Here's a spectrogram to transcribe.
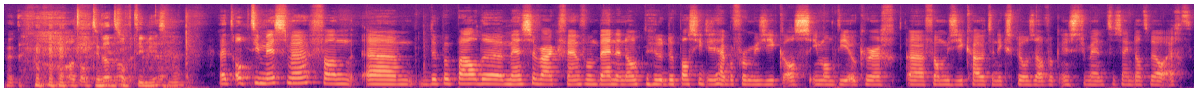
Wat optimisme. Dat optimisme. Het optimisme van ehm, de bepaalde mensen waar ik fan van ben en ook de, de passie die ze hebben voor muziek als iemand die ook heel erg eh, veel muziek houdt en ik speel zelf ook instrumenten, zijn dat wel echt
